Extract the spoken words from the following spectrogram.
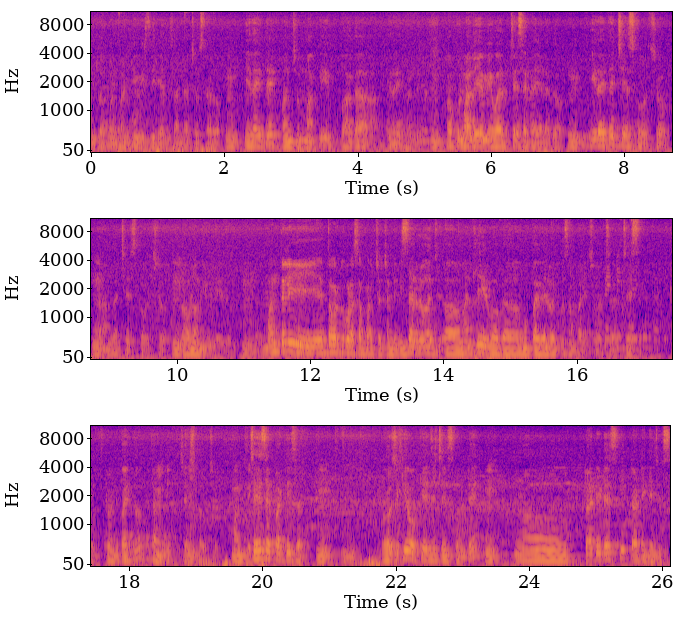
ఇంట్లో కొన్ని కొన్ని టీవీ సీరియల్స్ అంతా చూస్తారు. ఇదైతే కొంచెం మాకు బాగా ఇదైతుంది. కుండలు ఏమి వర్క్ చేసేకయ్యలేదు మ్మ్. ఇదైతే చేసుకోవచ్చు. ఆరాంగా చేసుకోవచ్చు. ప్రాబ్లం ఏమి లేదు. మంత్లీ ఎంతవరకు కూడా సంపర్చవచ్చు అండి సార్ రోజు మంత్లీ ఒక ముప్పై వేల వరకు సంపాదించుకోవచ్చు సార్ చేస్తే ట్వంటీ ఫైవ్ టు థర్టీ చేసుకోవచ్చు. మంత్లీ చేసే పట్టి సార్. రోజుకి ఒక కేజీ చేసుకుంటే థర్టీ డేస్కి thirty KGs.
